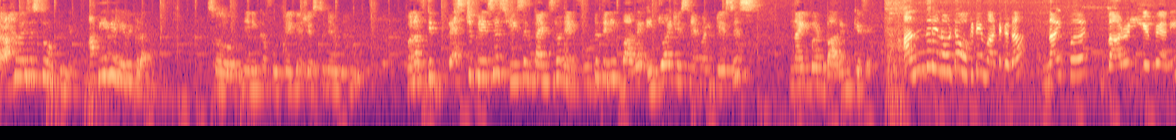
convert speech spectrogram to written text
దాహం వేసేస్తూ ఉంటుంది. అవి ఏమీ లేవు ఇక్కడ. సో నేను ఇంకా ఫుడ్ ఎంజాయ్ చేస్తూనే ఉన్నాను. One of the best places recent టైమ్స్లో నేను ఫుడ్ తిని బాగా ఎంజాయ్ చేసినటువంటి places night bird bar and cafe అందరి నోట ఒకటే మాట కదా night bird bar and cafe అని.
